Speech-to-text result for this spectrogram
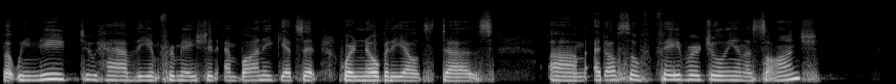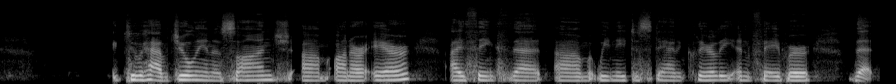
but we need to have the information, and Bonnie gets it where nobody else does. Um, I'd also favor Julian Assange to have Julian Assange um, on our air. I think that um, we need to stand clearly in favor that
